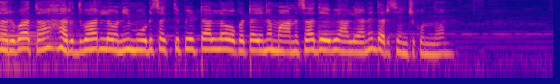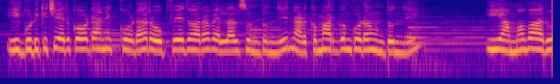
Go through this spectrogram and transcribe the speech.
తరువాత హరిద్వార్లోని మూడు శక్తిపీఠాల్లో ఒకటైన మానసాదేవి ఆలయాన్ని దర్శించుకుందాం. ఈ గుడికి చేరుకోవడానికి కూడా రోప్వే ద్వారా వెళ్ళాల్సి ఉంటుంది. నడక మార్గం కూడా ఉంటుంది. ఈ అమ్మవారు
